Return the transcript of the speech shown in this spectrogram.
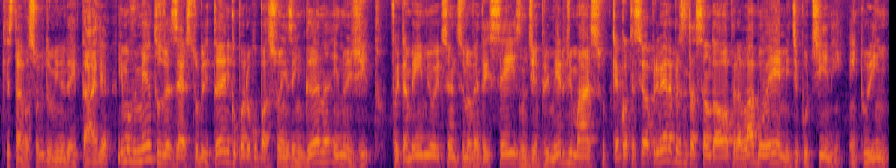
que estava sob domínio da Itália, e movimentos do exército britânico para ocupações em Gana e no Egito. Foi também em 1896, no dia 1 de março, que aconteceu a primeira apresentação da ópera La Bohème de Puccini, em Turim.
